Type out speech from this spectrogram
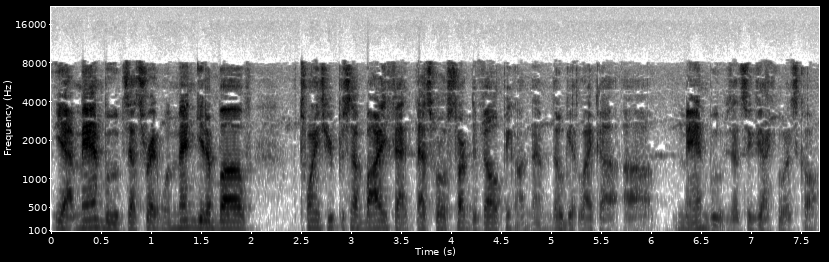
Yeah, man boobs. That's right. When men get above 23% body fat, that's what will start developing on them. They'll get like a, a man boobs. That's exactly what it's called.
